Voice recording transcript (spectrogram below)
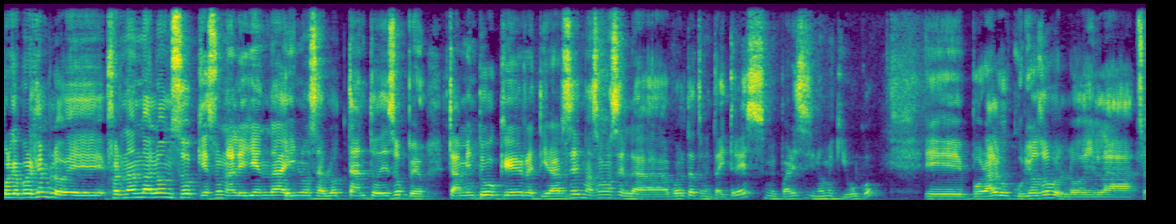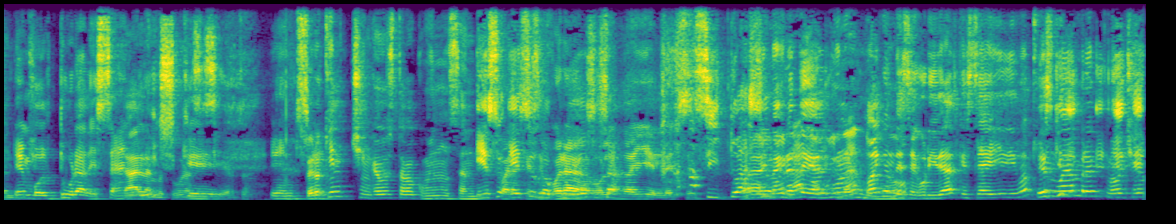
Porque, por ejemplo, eh, Fernando Alonso, que es una leyenda y no se habló tanto de eso, pero también tuvo que retirarse más o menos en la vuelta 33, me parece, si no me equivoco. Eh, por algo curioso, lo de la Sándwich. envoltura de Ah, la sándwich. envoltura, que sí, es cierto. en- Pero ¿quién chingados estaba comiendo un sándwich Eso- para eso que es se lo fuera curioso, o sea, volando ahí el este? Ahora, situación. imagínate algún- alguien ¿no? de seguridad que esté ahí y digo, Es que hambre, no, eh,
